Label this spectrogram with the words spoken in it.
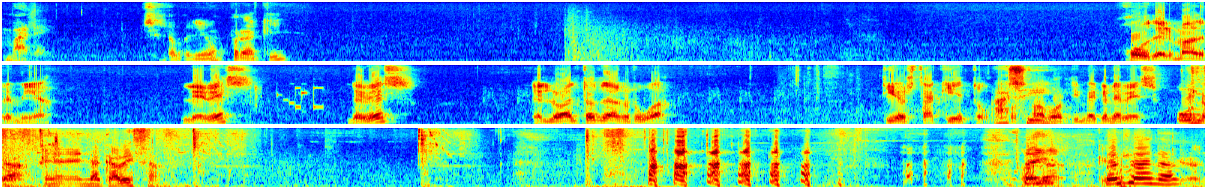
Vale. Venimos por aquí... Joder, madre mía. ¿Le ves? ¿Le ves? En lo alto de la grúa. Tío, está quieto. Ah, por sí. favor, dime que le ves. Uno. Eh, en la cabeza. Rosana.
